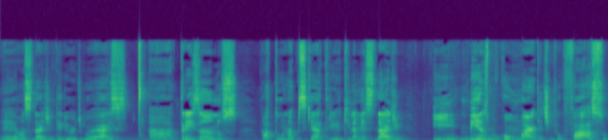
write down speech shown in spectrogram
é uma cidade interior de Goiás, há três anos atuo na psiquiatria aqui na minha cidade e mesmo com o marketing que eu faço,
